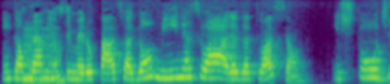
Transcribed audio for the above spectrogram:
Então, para uhum. mim, o primeiro passo é domine a sua área de atuação. Estude,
